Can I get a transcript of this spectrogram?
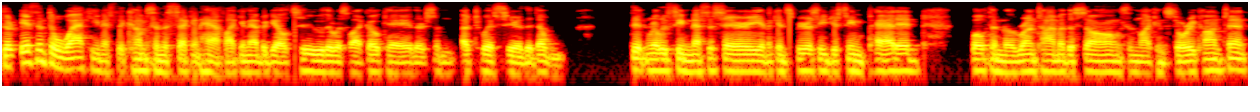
there isn't the wackiness that comes in the second half, like in Abigail two. There was like, okay, there's some a twist here that don't didn't really seem necessary, and the conspiracy just seemed padded, both in the runtime of the songs and like in story content.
